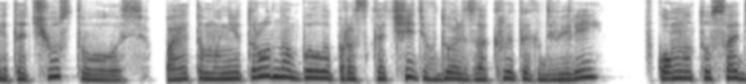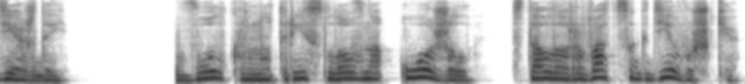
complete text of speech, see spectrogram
Это чувствовалось, поэтому нетрудно было проскочить вдоль закрытых дверей в комнату с одеждой. Волк внутри словно ожил стал рваться к девушке.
